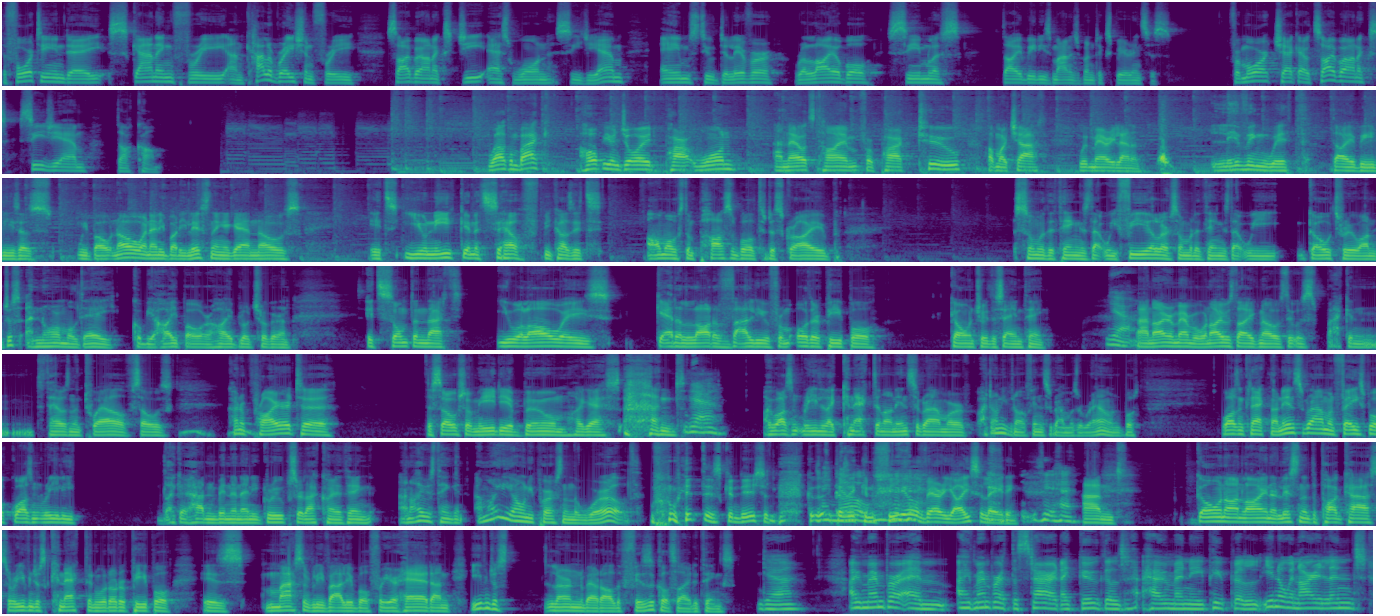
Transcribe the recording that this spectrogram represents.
The 14 day scanning free and calibration free Sibionics GS1 CGM aims to deliver reliable, seamless diabetes management experiences. For more, check out sibionicscgm.com. Welcome back. I hope you enjoyed part one, and now it's time for part two of my chat with Mary Lennon. Living with diabetes, as we both know, and anybody listening again knows, it's unique in itself because it's almost impossible to describe some of the things that we feel or some of the things that we go through on just a normal day. Could be a hypo or a high blood sugar. And it's something that you will always get a lot of value from other people going through the same thing. Yeah. And I remember when I was diagnosed, it was back in 2012. So it was kind of prior to the social media boom, I guess. And yeah. I wasn't really like connecting on Instagram or I don't even know if Instagram was around, but wasn't connecting on Instagram and Facebook wasn't really like I hadn't been in any groups or that kind of thing. And I was thinking, am I the only person in the world with this condition? Because it can feel very isolating. yeah. And going online or listening to podcasts or even just connecting with other people is massively valuable for your head and even just learning about all the physical side of things. Yeah. I remember um I remember at the start I googled how many people, you know, in Ireland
